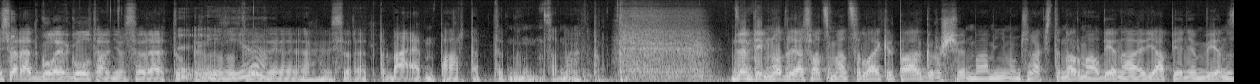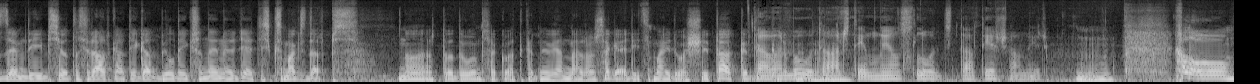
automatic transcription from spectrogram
es varētu gulēt gultā, un jūs varētu, jā. Tā, jā, jā, es varētu par bērnu pārtapt un sanākt. Dzemdību nodaļās vecmātes ar laiku ir pārguruši. Viena māmiņa mums raksta, ka normāli dienā ir jāpieņem vienas dzemdības, jo tas ir ārkārtīgi atbildīgs un enerģētisks smags darbs. Nu, ar to domu sakot, ka nevienmēr var sagaidīt smaidoši. Tā, ka, tā var būt ārstiem liels slodzes. Tā tiešām ir. Mm. Halo!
